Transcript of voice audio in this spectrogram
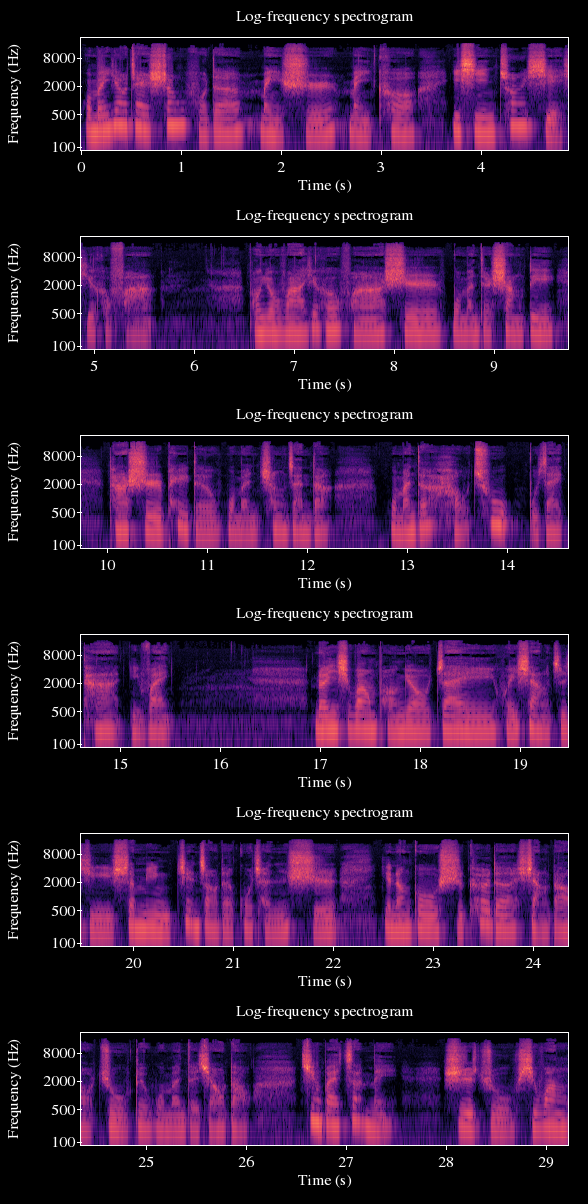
我们要在生活的每时每刻一心称谢耶和华。朋友啊，耶和华是我们的上帝，他是配得我们称赞的。我们的好处不在他以外。人希望朋友在回想自己生命建造的过程时，也能够时刻的想到主对我们的教导。敬拜赞美是主希望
